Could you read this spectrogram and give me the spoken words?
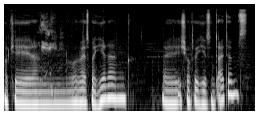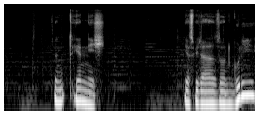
Okay, dann wollen wir erstmal hier lang. Weil ich hoffe, hier sind Items. Sind hier nicht. Hier ist wieder so ein Goodie.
